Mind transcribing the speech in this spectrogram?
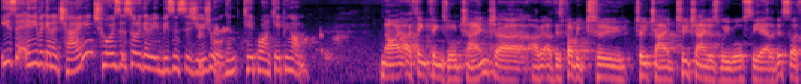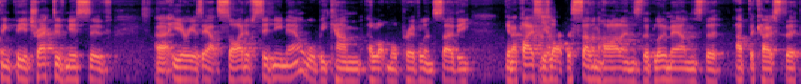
is it any of it going to change, or is it sort of going to be business as usual and keep on keeping on? No, I think things will change. Uh, I mean, there's probably two two change two changes we will see out of this. I think the attractiveness of uh, areas outside of Sydney now will become a lot more prevalent. So the you know places like the Southern Highlands, the Blue Mountains, the up the coast, the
